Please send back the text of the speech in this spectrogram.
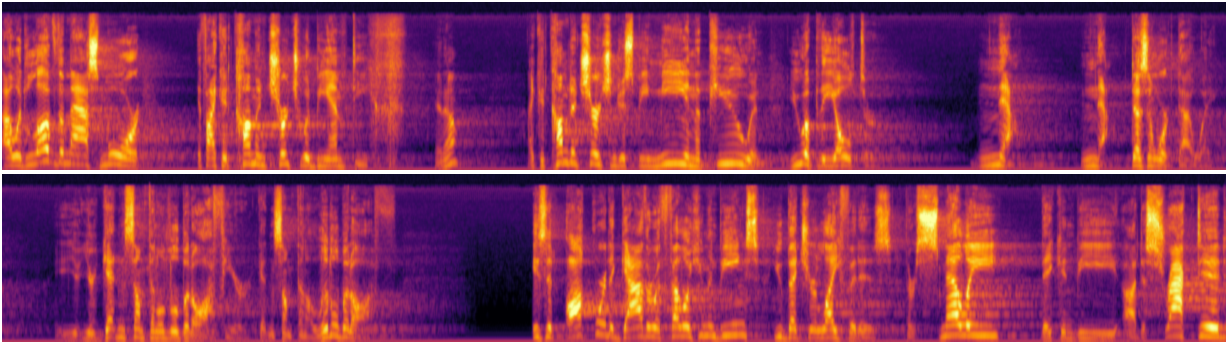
I would love the Mass more if I could come and church would be empty. you know? I could come to church and just be me in the pew and you up the altar. No, no, doesn't work that way. You're getting something a little bit off here, getting something a little bit off. Is it awkward to gather with fellow human beings? You bet your life it is. They're smelly, they can be uh, distracted,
